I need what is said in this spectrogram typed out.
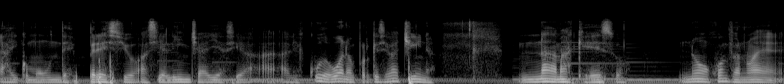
hay como un desprecio hacia el hincha y hacia el escudo? Bueno, porque se va a China. Nada más que eso. No, Juan Fernández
